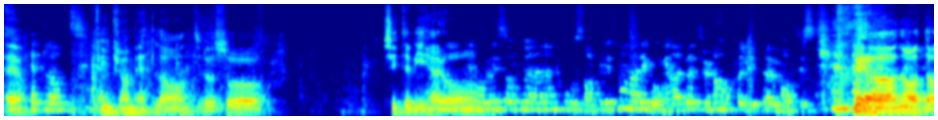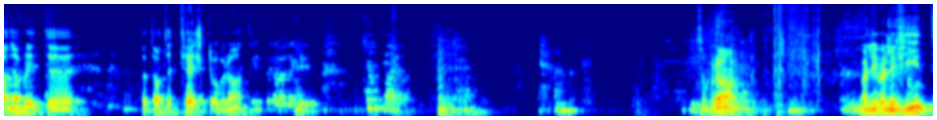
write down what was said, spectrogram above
ja. et eller annet. Finn fram et eller annet, og så sitter vi her og Jeg må liksom eh, godsnakke litt med han der i gangen her, for jeg tror han har hatt det litt traumatisk. Ja, nå at han har blitt uh, Det har tatt et telt over han. Litt rar. Så bra. Veldig, veldig fint.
